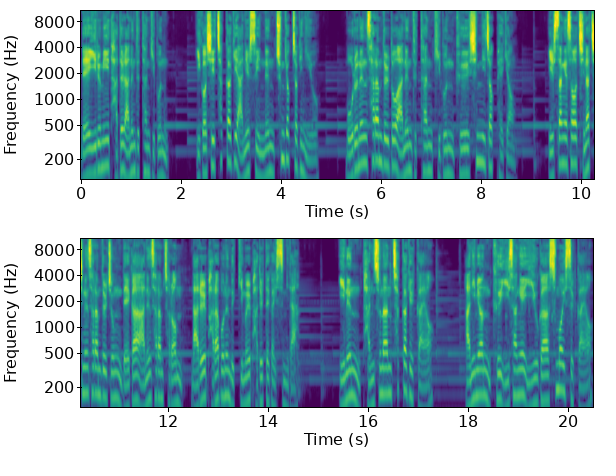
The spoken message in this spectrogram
내 이름이 다들 아는 듯한 기분, 이것이 착각이 아닐 수 있는 충격적인 이유. 모르는 사람들도 아는 듯한 기분 그 심리적 배경. 일상에서 지나치는 사람들 중 내가 아는 사람처럼 나를 바라보는 느낌을 받을 때가 있습니다. 이는 단순한 착각일까요? 아니면 그 이상의 이유가 숨어 있을까요?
